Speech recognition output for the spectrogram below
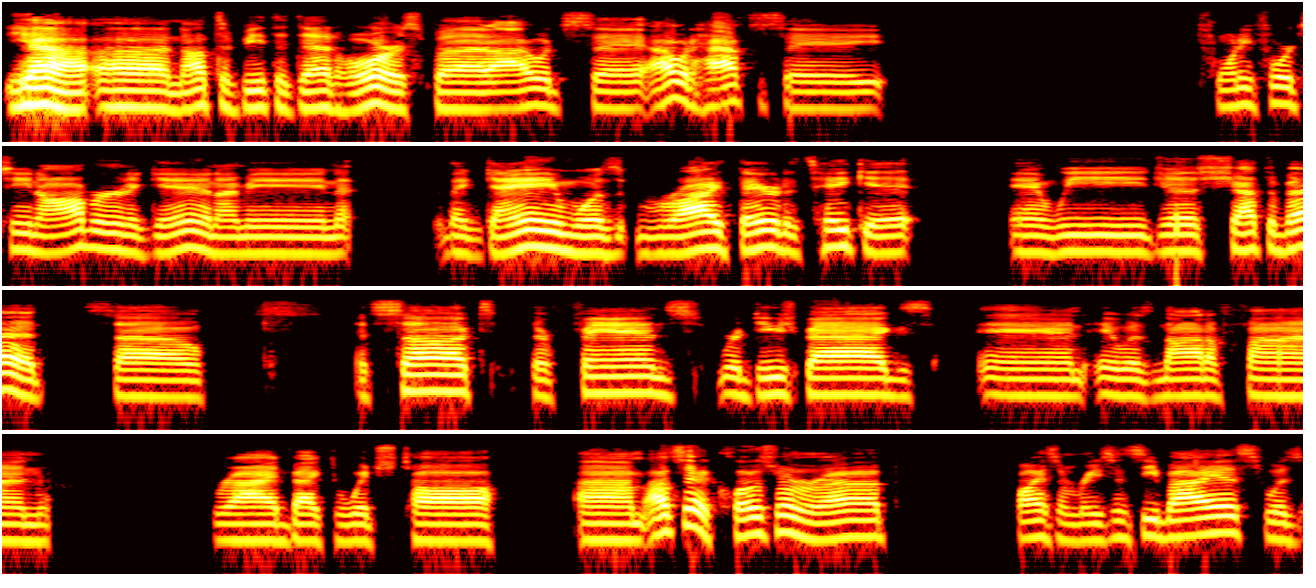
Yeah, uh, not to beat the dead horse, but I would say I would have to say 2014 Auburn again. I mean, the game was right there to take it, and we just shot the bed. So it sucked. Their fans were douchebags, and it was not a fun ride back to Wichita. Um, I'd say a close runner up, probably some recency bias, was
